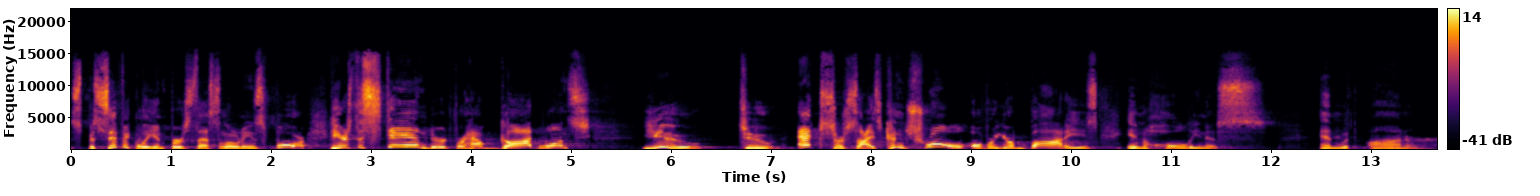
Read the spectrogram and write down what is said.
specifically in 1 Thessalonians 4. Here's the standard for how God wants you to exercise control over your bodies in holiness and with honor.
